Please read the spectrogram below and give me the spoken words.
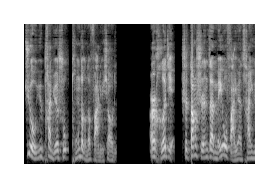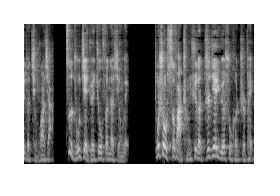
具有与判决书同等的法律效力。而和解是当事人在没有法院参与的情况下自主解决纠纷的行为，不受司法程序的直接约束和支配，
